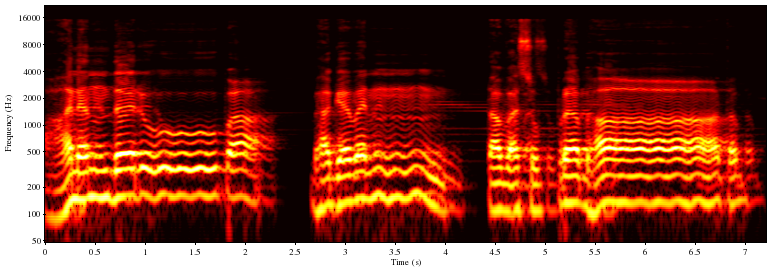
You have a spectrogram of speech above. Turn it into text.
ആനന്ദരൂപ ഭഗവൻ തവ സുപ്രഭാതം.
